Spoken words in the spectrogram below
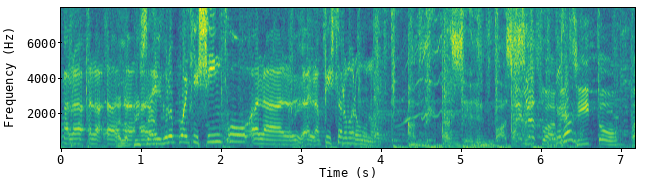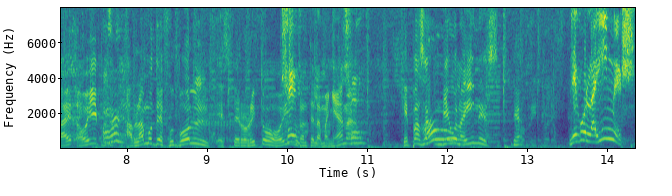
a la, a la, a- ¿A la al grupo X5, a la, a la pista número uno. Baila suavecito. Oye, pues, hablamos de fútbol, este Rorrito, hoy Sí. durante la mañana. Sí. ¿Qué pasa con Oh. Diego Laínez? Ya. Diego Laínez.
